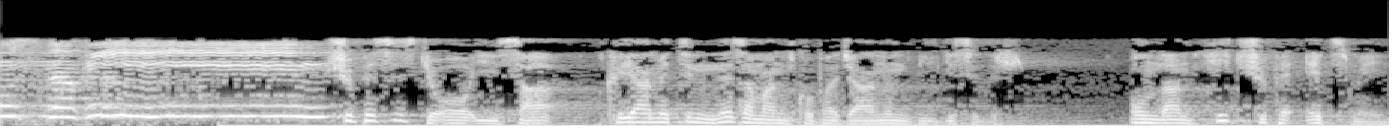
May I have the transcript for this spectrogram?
مُّسْتَقِيمٌ Şüphesiz ki o İsa, kıyametin ne zaman kopacağının bilgisidir. Ondan hiç şüphe etmeyin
